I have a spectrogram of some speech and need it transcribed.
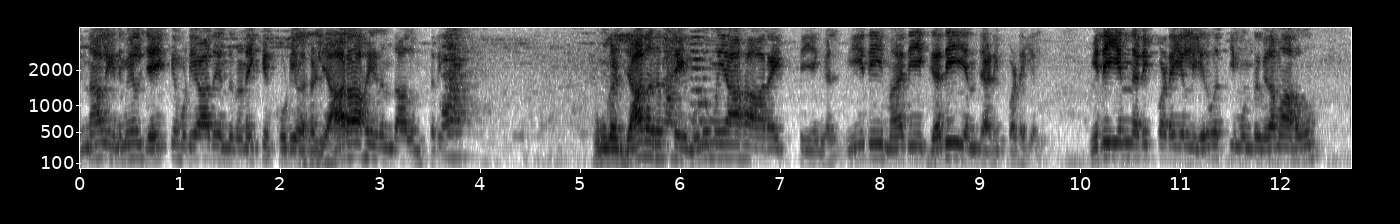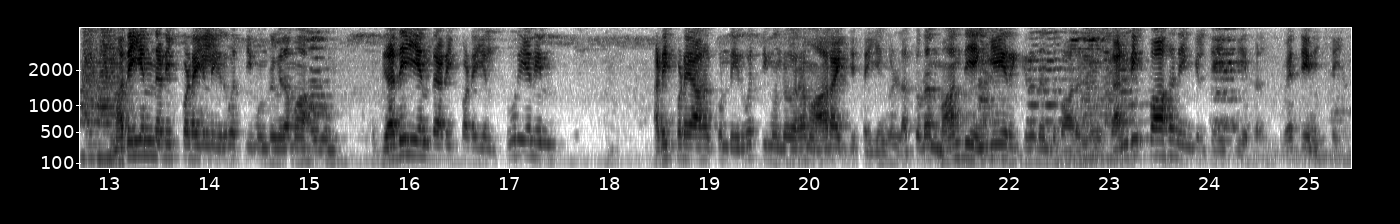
என்னால் இனிமேல் ஜெயிக்க முடியாது என்று நினைக்கக்கூடியவர்கள் யாராக இருந்தாலும் சரி உங்கள் ஜாதகத்தை முழுமையாக ஆராய்ச்சி செய்யுங்கள். வீதி மதி கதி என்ற அடிப்படையில். விதியின் அடிப்படையில் இருபத்தி மூன்று விதமாகவும் மதியின் அடிப்படையில் இருபத்தி மூன்று விதமாகவும் கதி என்ற அடிப்படையில் சூரியனின் அடிப்படையாக கொண்டு இருபத்தி மூன்று வரம் ஆராய்ச்சி செய்யுங்கள். அத்துடன் மாந்தி எங்கே இருக்கிறது என்று பாருங்கள். கண்டிப்பாக நீங்கள் ஜெயிப்பீர்கள். வெற்றி நிச்சயம்.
